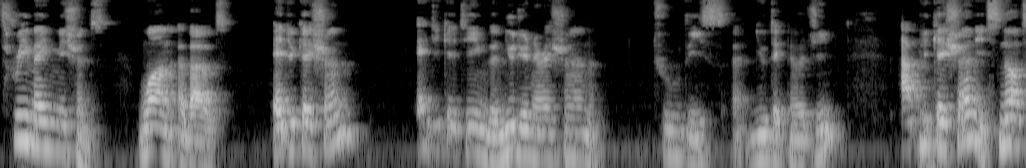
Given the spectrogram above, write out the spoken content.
three main missions. One about education, educating the new generation to this uh, new technology. Application, it's not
